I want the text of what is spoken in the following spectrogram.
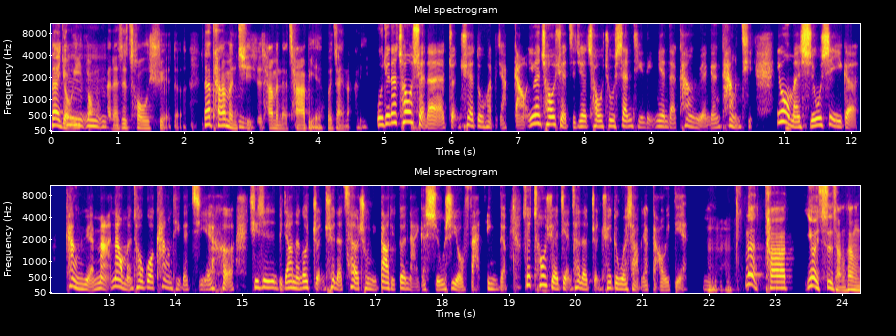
那有一种可能是抽血的，那他们其实他们的差别会在哪里？我觉得抽血的准确度会比较高，因为抽血直接抽出身体里面的抗原跟抗体，因为我们食物是一个抗原嘛，那我们透过抗体的结合，其实比较能够准确的测出你到底对哪一个食物是有反应的，所以抽血检测的准确度会稍比较高一点。嗯嗯，那它。因为市场上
